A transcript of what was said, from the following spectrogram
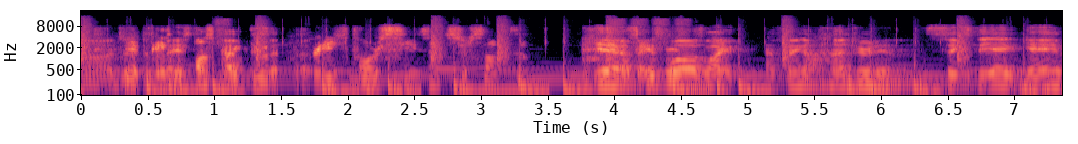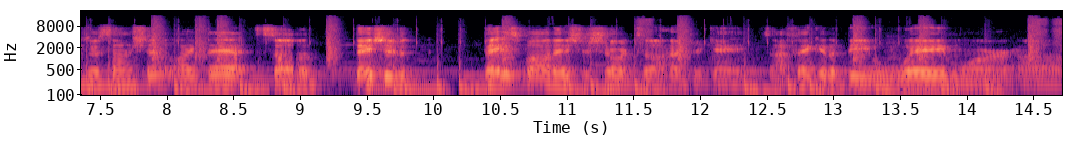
Uh, just yeah, baseball's like three, four seasons or something. Yeah, baseball is like I think 168 games or some shit like that. So they should baseball they should shorten to 100 games. I think it'll be way more um,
